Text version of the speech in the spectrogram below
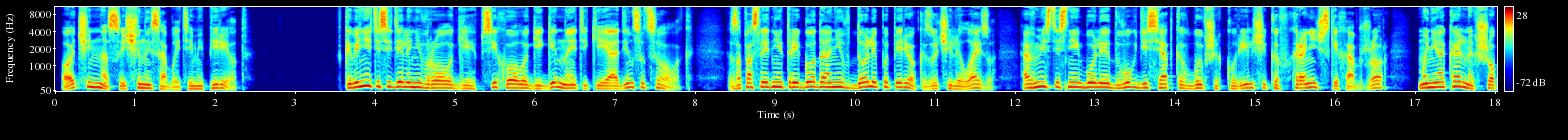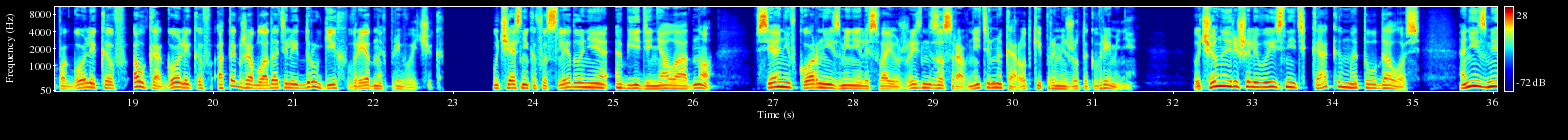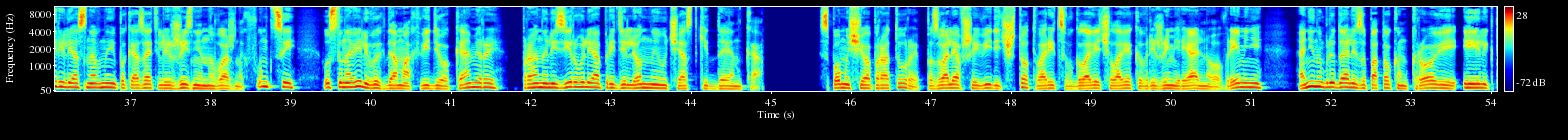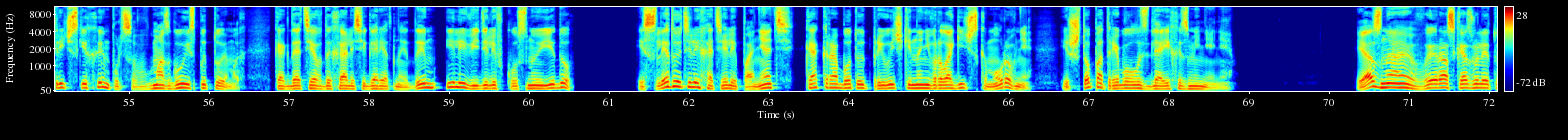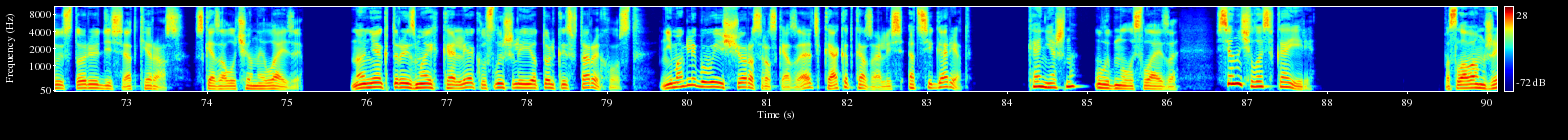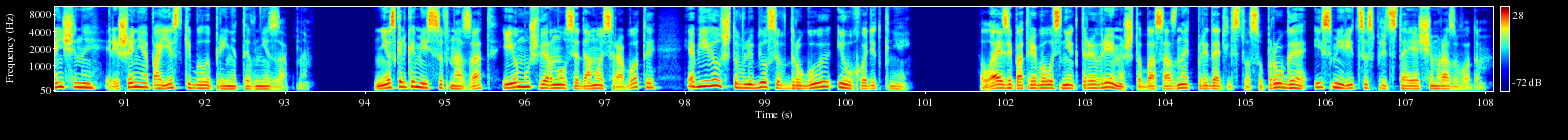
Очень насыщенный событиями период. В кабинете сидели неврологи, психологи, генетики и один социолог. За последние три года они вдоль и поперек изучили Лайзу, а вместе с ней более двух десятков бывших курильщиков, хронических обжор, маниакальных шопоголиков, алкоголиков, а также обладателей других вредных привычек. Участников исследования объединяло одно — все они в корне изменили свою жизнь за сравнительно короткий промежуток времени — Ученые решили выяснить, как им это удалось. Они измерили основные показатели жизненно важных функций, установили в их домах видеокамеры, проанализировали определенные участки ДНК. С помощью аппаратуры, позволявшей видеть, что творится в голове человека в режиме реального времени, они наблюдали за потоком крови и электрических импульсов в мозгу испытуемых, когда те вдыхали сигаретный дым или видели вкусную еду. Исследователи хотели понять, как работают привычки на неврологическом уровне и что потребовалось для их изменения. «Я знаю, вы рассказывали эту историю десятки раз», — сказал ученый Лайзе. «Но некоторые из моих коллег услышали ее только из вторых уст. Не могли бы вы еще раз рассказать, как отказались от сигарет?» «Конечно», — улыбнулась Лайза. Все началось в Каире. По словам женщины, решение о поездке было принято внезапно. Несколько месяцев назад ее муж вернулся домой с работы и объявил, что влюбился в другую и уходит к ней. Лайзе потребовалось некоторое время, чтобы осознать предательство супруга и смириться с предстоящим разводом.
